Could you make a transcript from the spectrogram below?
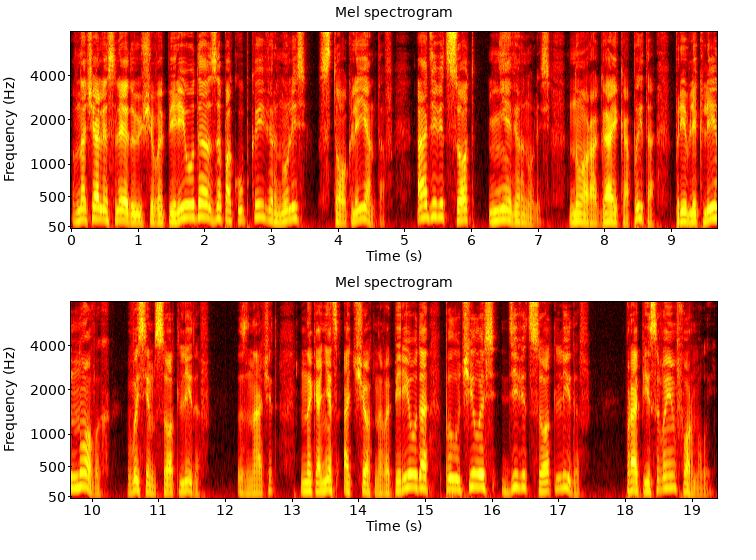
В начале следующего периода за покупкой вернулись 100 клиентов, а 900 не вернулись, но «Рога и копыта» привлекли новых 800 лидов. Значит, на конец отчетного периода получилось 900 лидов. Прописываем формулой.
